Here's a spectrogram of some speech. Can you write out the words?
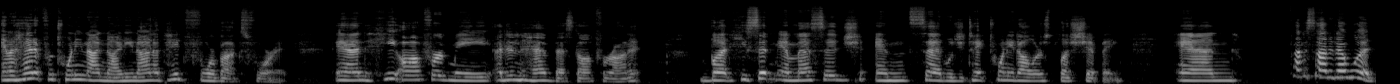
And I had it for $29.99. I paid four bucks for it. And he offered me, I didn't have best offer on it, but he sent me a message and said, would you take $20 plus shipping? And I decided I would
